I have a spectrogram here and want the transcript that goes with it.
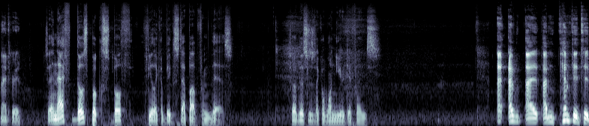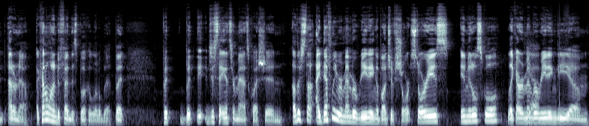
Ninth grade. So and that those books both feel like a big step up from this. So this is like a one year difference. I, I, I, I'm tempted to, I don't know. I kind of want to defend this book a little bit, but, but, but it, just to answer Matt's question, other stuff, I definitely remember reading a bunch of short stories in middle school. Like I remember Yeah. reading the, um,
